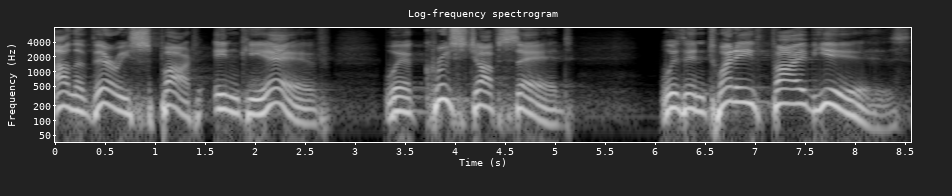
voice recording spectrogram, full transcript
on the very spot in Kiev where Khrushchev said, within 25 years,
